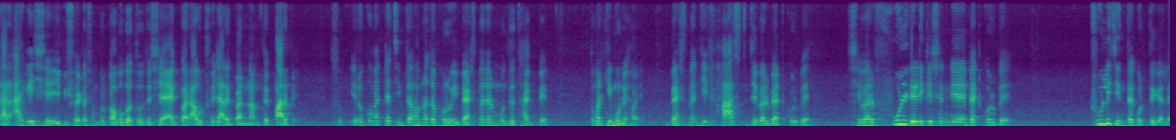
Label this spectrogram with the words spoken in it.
তার আগেই সে এই বিষয়টা সম্পর্কে অবগত যে সে একবার আউট হইলে আরেকবার নামতে পারবে। সো এরকম একটা চিন্তাভাবনা যখন ওই ব্যাটসম্যানের মধ্যে থাকবে, তোমার কি মনে হয়? ব্যাটসম্যান কি ফার্স্ট যেবার ব্যাট করবে সেবার ফুল ডেডিকেশন নিয়ে ব্যাট করবে? ট্রুলি চিন্তা করতে গেলে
